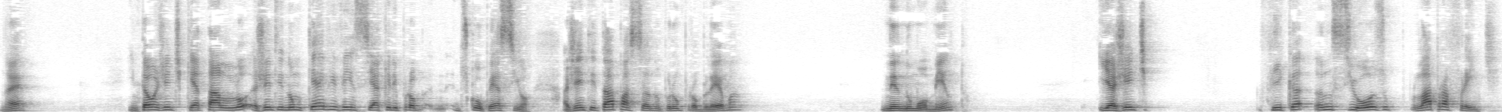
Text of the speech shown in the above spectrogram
né? Então a gente quer estar, tá, a gente não quer vivenciar aquele problema. Desculpa, é assim, ó. A gente está passando por um problema né, no momento e a gente fica ansioso lá para frente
